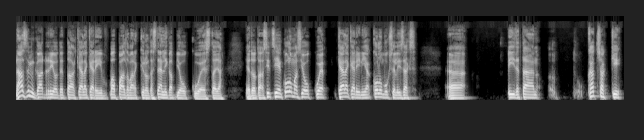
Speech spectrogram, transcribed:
Nazem Gadri otetaan Kälkäriin vapaalta markkinoilta Stanley Cup-joukkueesta ja, ja tota, sitten siihen kolmas joukkue Kälkärin ja Kolumbuksen lisäksi ää, liitetään Katsakki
